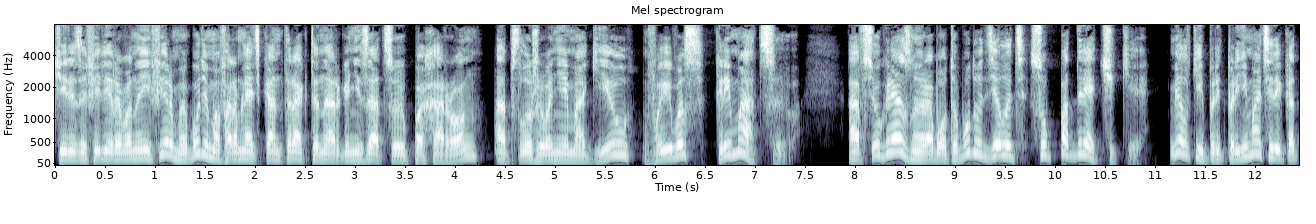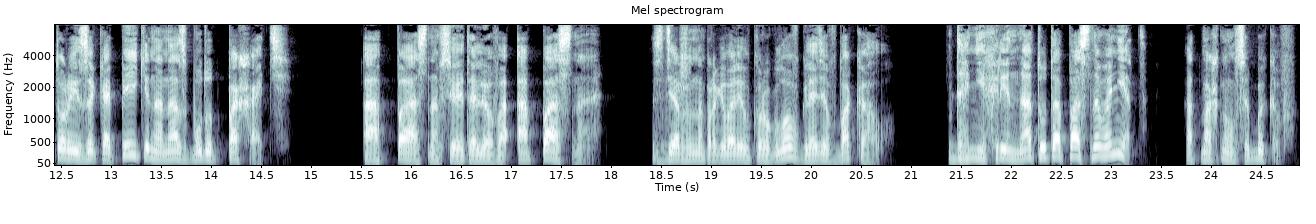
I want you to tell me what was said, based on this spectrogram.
Через аффилированные фирмы будем оформлять контракты на организацию похорон, обслуживание могил, вывоз, кремацию. А всю грязную работу будут делать субподрядчики, мелкие предприниматели, которые за копейки на нас будут пахать. «Опасно все это, Лева, опасно!» — сдержанно проговорил Круглов, глядя в бокал. «Да ни хрена тут опасного нет!» — отмахнулся Быков.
